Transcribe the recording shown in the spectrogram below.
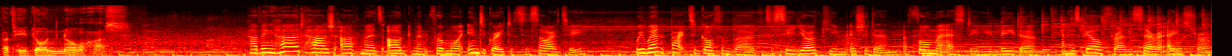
But he don't know us. Having heard Haj Ahmed's argument for a more integrated society, we went back to Gothenburg to see Joachim Ishiden, a former SDU leader, and his girlfriend Sarah Engström,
